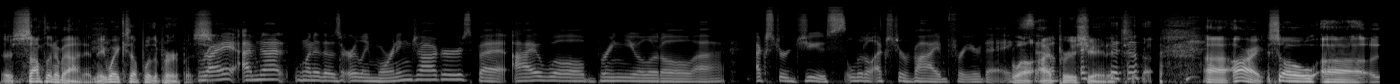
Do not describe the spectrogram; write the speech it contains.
there's something about him. He wakes up with a purpose. Right? I'm not one of those early morning joggers, but I will bring you a little uh, extra juice, a little extra vibe for your day. Well, I appreciate it. uh, all right. So uh,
